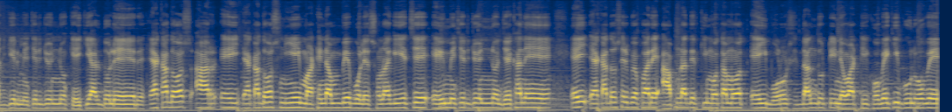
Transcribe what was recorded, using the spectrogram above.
আজকের ম্যাচের জন্য কেকিআর দলের একাদশ আর এই একাদশ নিয়েই মাঠে নামবে বলে শোনা গিয়েছে এই ম্যাচের জন্য। যেখানে এই একাদশের ব্যাপারে আপনাদের কি মতামত? এই বড় সিদ্ধান্তটি নেওয়া ঠিক হবে কি ভুল হবে?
